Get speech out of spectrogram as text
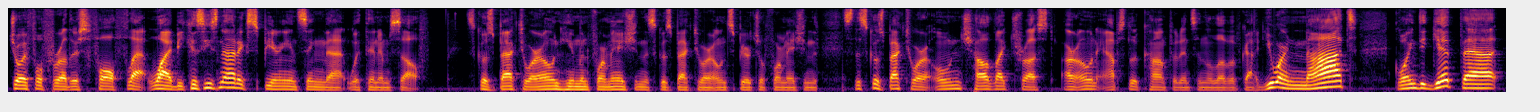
joyful for others fall flat. Why? Because he's not experiencing that within himself. This goes back to our own human formation. This goes back to our own spiritual formation. This goes back to our own childlike trust, our own absolute confidence in the love of God. You are not going to get that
